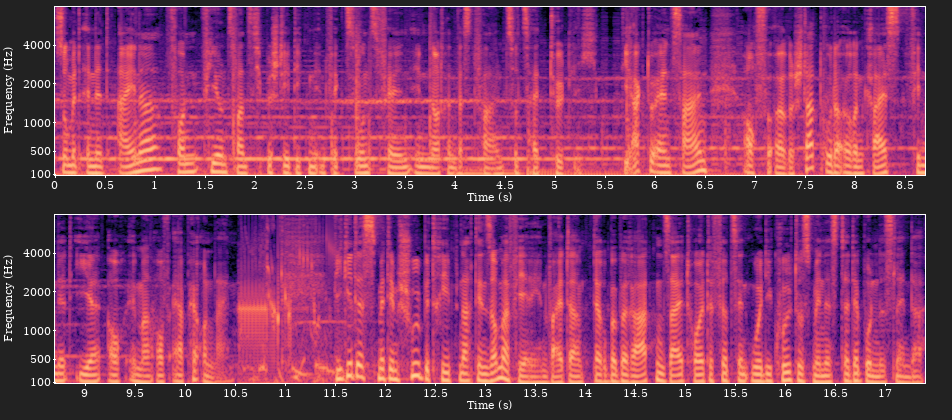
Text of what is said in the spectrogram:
Somit endet einer von 24 bestätigten Infektionsfällen in Nordrhein-Westfalen zurzeit tödlich. Die aktuellen Zahlen auch für eure Stadt oder euren Kreis findet ihr auch immer auf RP Online. Wie geht es mit dem Schulbetrieb nach den Sommerferien weiter? Darüber beraten seit heute 14 Uhr die Kultusminister der Bundesländer.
